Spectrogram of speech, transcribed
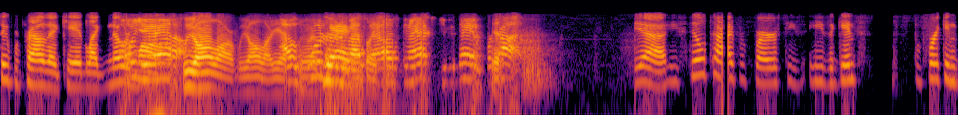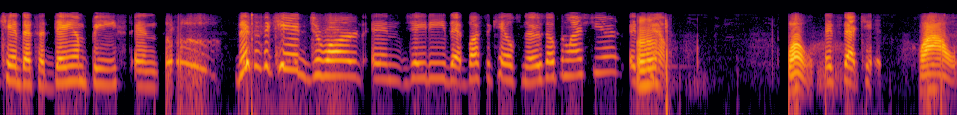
super proud of that kid. Like no Oh tomorrow. yeah. We all are. We all are. Yeah. I was wondering Yeah. about that. I was going to ask you today and Yes. forgot. Yeah, he's still tied for first. He's he's against a freaking kid that's a damn beast, and this is the kid Gerard and JD that busted Kale's nose open last year. It's Mhm. him. Whoa. It's that kid. Wow.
